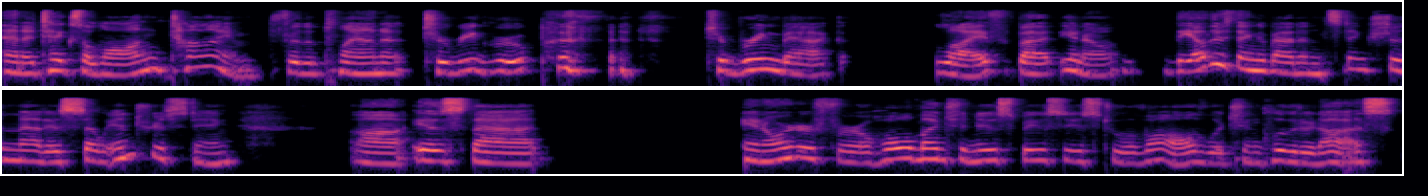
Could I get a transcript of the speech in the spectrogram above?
and it takes a long time for the planet to regroup, to bring back life. But you know, the other thing about extinction that is so interesting uh, is that in order for a whole bunch of new species to evolve, which included us,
